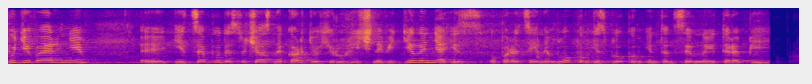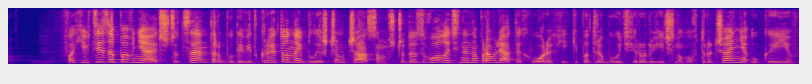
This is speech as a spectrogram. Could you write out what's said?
будівельні. І це буде сучасне кардіохірургічне відділення із операційним блоком і з блоком інтенсивної терапії. Фахівці запевняють, що центр буде відкрито найближчим часом, що дозволить не направляти хворих, які потребують хірургічного втручання у Київ.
